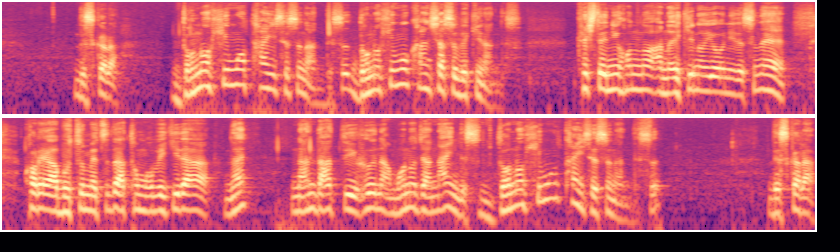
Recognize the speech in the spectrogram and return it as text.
ですからどの日も大切なんです。どの日も感謝すべきなんです。決して日本のあの駅のようにですねこれは仏滅だ友引きだね。なんだっていうふうなものじゃないんです。どの日も大切なんです。ですから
